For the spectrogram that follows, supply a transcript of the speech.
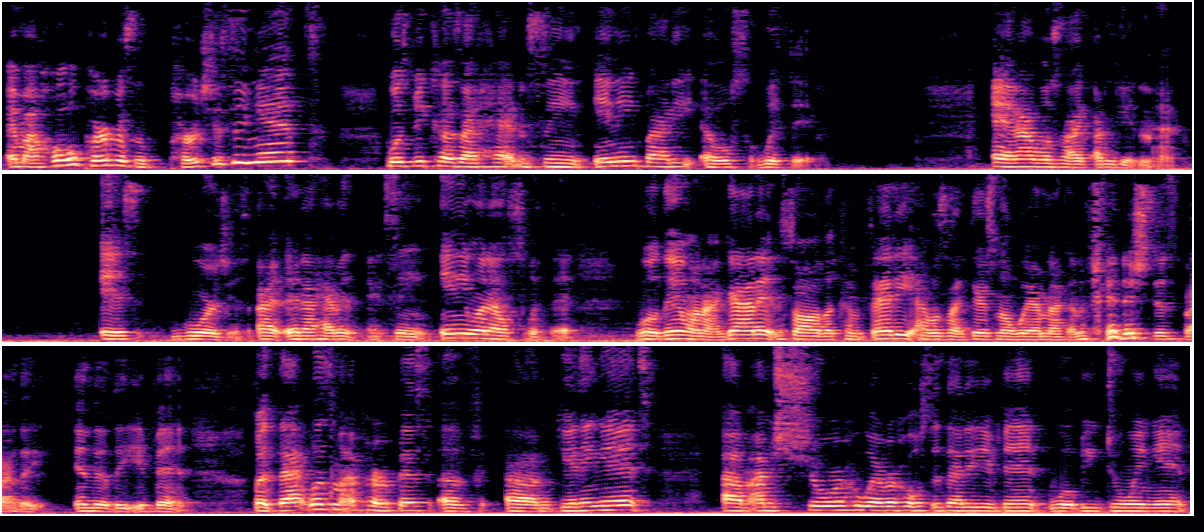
And my whole purpose of purchasing it was because I hadn't seen anybody else with it. And I was like, I'm getting that. It's gorgeous. I, and I haven't seen anyone else with it. Well, then when I got it and saw the confetti, I was like, there's no way I'm not going to finish this by the end of the event. But that was my purpose of um, getting it. Um, I'm sure whoever hosted that event will be doing it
